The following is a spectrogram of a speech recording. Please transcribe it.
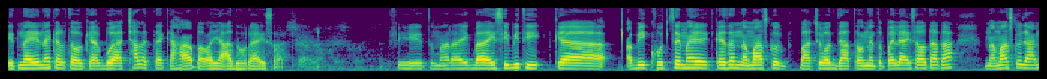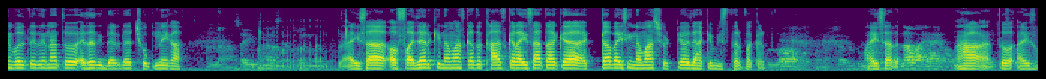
इतना ये नहीं करता हूँ क्या वो अच्छा लगता है कि हाँ बाबा याद हो रहा है ऐसा। फिर तुम्हारा एक बार ऐसी भी थी क्या अभी खुद से मैं कैसा नमाज़ को पाँच वक्त जाता हूँ नहीं तो पहले ऐसा होता था नमाज़ को जाने बोलते थे ना तो ऐसा इधर उधर छुपने का। ऐसा, और फजर की नमाज़ का तो खास कर ऐसा था कि कब ऐसी नमाज़ छुट्टे और जाके बिस्तर पकड़ते ऐसा हाँ तो ऐसा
